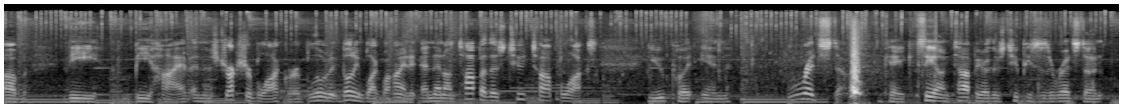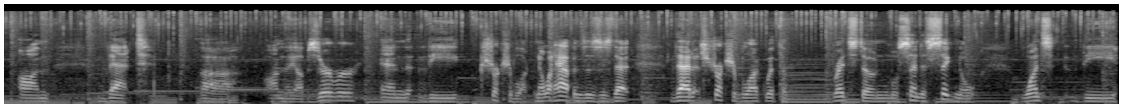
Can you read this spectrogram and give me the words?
of the beehive and then a structure block or a building block behind it. And then on top of those two top blocks, you put in redstone. Okay, you can see on top here, there's two pieces of redstone on that, uh, on the observer and the structure block. Now what happens is, is that that structure block with the redstone will send a signal once the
